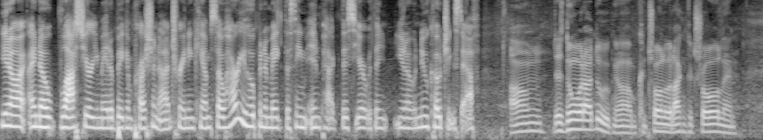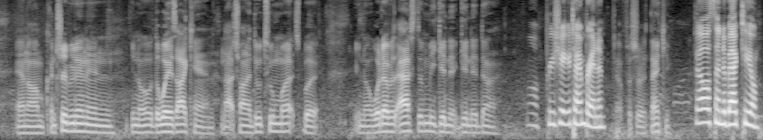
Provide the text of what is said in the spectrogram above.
You know, I, I know last year you made a big impression at training camp. So how are you hoping to make the same impact this year with a you know new coaching staff? Um, just doing what I do, um, controlling what I can control, and and um, contributing in you know the ways I can. Not trying to do too much, but you know whatever's asked of me, getting it getting it done. Well, appreciate your time, Brandon. Yeah, for sure. Thank you. Phil, I'll send it back to you.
